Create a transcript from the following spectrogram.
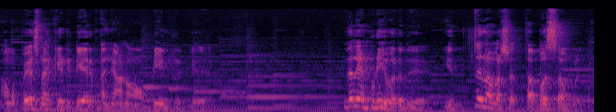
அவங்க பேசினா கேட்டுட்டே இருக்கலாம் ஞானம் அப்படின்னு இருக்கு இதெல்லாம் எப்படி வருது? இத்தனை வருஷம் தபஸ் அவங்களுக்கு.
